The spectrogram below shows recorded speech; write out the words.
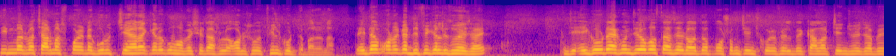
তিন মাস বা চার মাস পরে একটা গরুর চেহারা কীরকম হবে সেটা আসলে অনেক সময় ফিল করতে পারে না। এটা অনেকটা ডিফিকাল্টিস হয়ে যায়। যে এই গরুটা এখন যে অবস্থা আছে, এটা হয়তো পশম চেঞ্জ করে ফেলবে কালার চেঞ্জ হয়ে যাবে,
